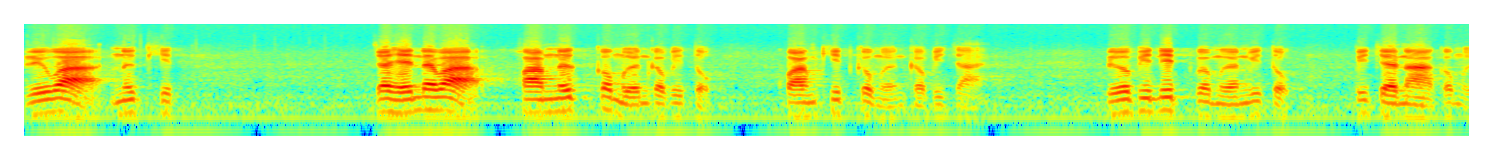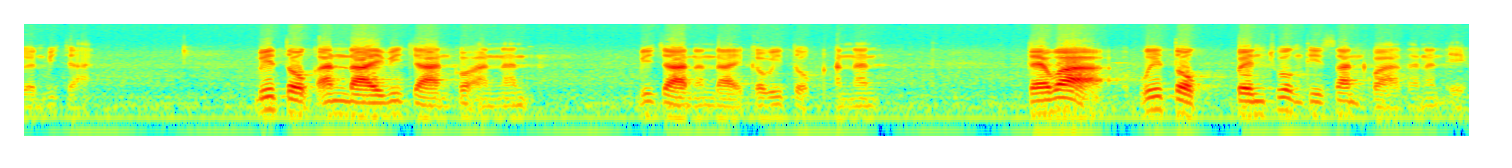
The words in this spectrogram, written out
หรือว่านึกคิด จะเห็นได้ว่าความนึกก็เหมือนกับวิตก ความคิดก็เหมือนกับวิจารหรือพินิษก็เหมือนวิตก พิจารณาก็เหมือนวิจารวิตกอันใดวิจารก็อันนั้น วิจารอันใดก็วิตกอันนั้น แต่ว่าวิตกเป็นช่วงที่สั้นกว่าเท่านั้นเอง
